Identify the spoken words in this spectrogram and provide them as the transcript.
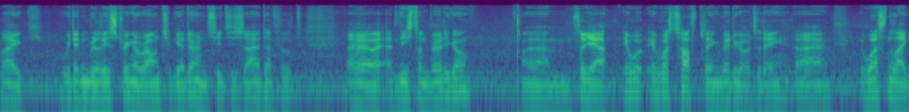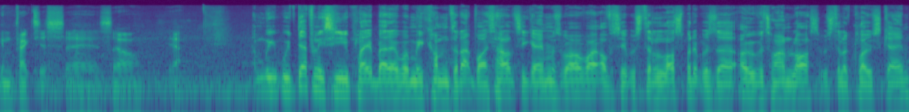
Like we didn't really string around together on CT side. I felt, uh, at least on Vertigo. Um, so yeah, it, it was tough playing Vertigo today. Uh, it wasn't like in practice. Uh, so yeah. And we, we've definitely seen you play better when we come to that Vitality game as well, right? Obviously, it was still a loss, but it was an overtime loss. It was still a close game.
